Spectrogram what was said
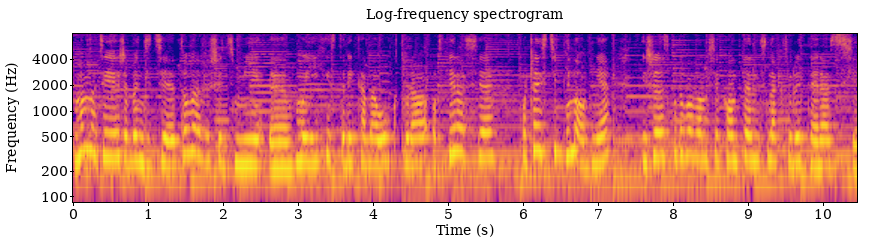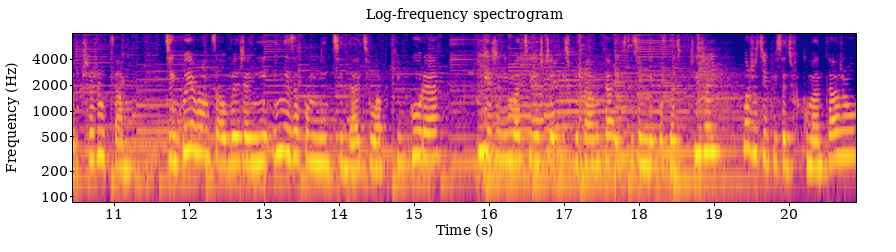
Mam nadzieję, że będziecie towarzyszyć mi e, w mojej historii kanału, która otwiera się po części ponownie i że spodoba Wam się content, na który teraz się przerzucam. Dziękuję Wam za obejrzenie i nie zapomnijcie dać łapki w górę. I jeżeli macie jeszcze jakieś pytanka i chcecie mnie poznać bliżej, możecie pisać w komentarzu,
